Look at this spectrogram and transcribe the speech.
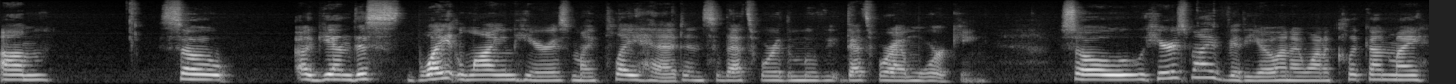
Um, so again this white line here is my playhead and so that's where the movie that's where I'm working. So here's my video and I want to click on my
